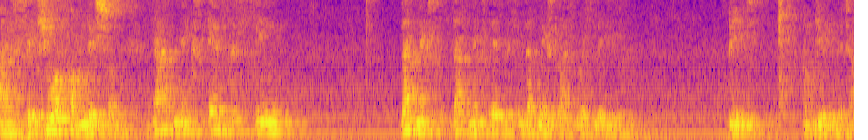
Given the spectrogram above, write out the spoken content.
and secure foundation that makes everything, that makes, that makes everything, that makes life worth living. Be it, I'm giving the tithe.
